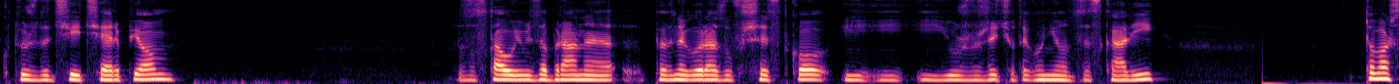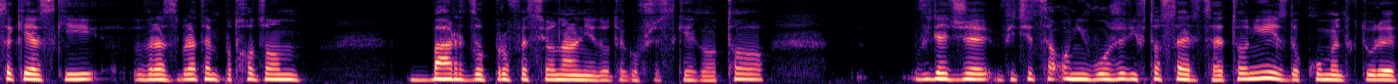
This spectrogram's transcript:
Którzy do dzisiaj cierpią, zostało im zabrane pewnego razu wszystko i, i, i już w życiu tego nie odzyskali. Tomasz Sekielski wraz z bratem podchodzą bardzo profesjonalnie do tego wszystkiego. To widać, że wiecie co, oni włożyli w to serce. To nie jest dokument, który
